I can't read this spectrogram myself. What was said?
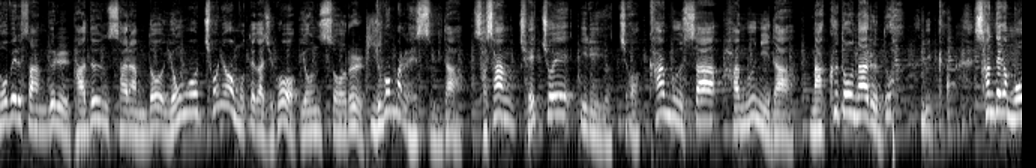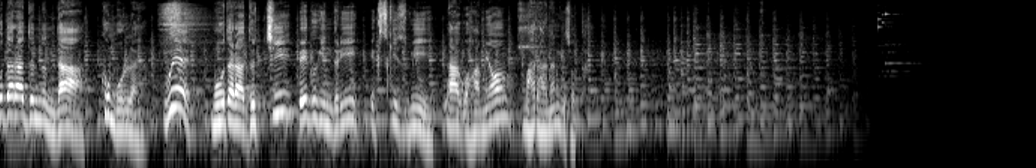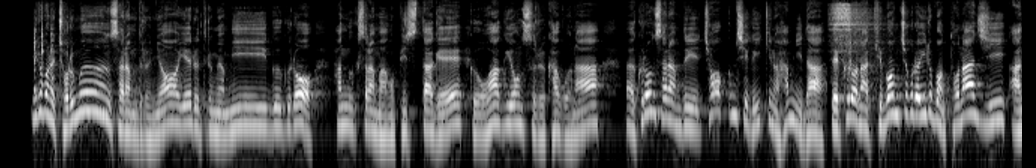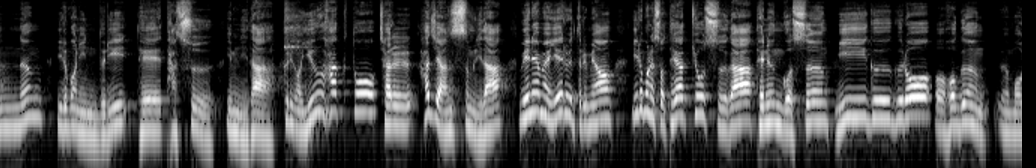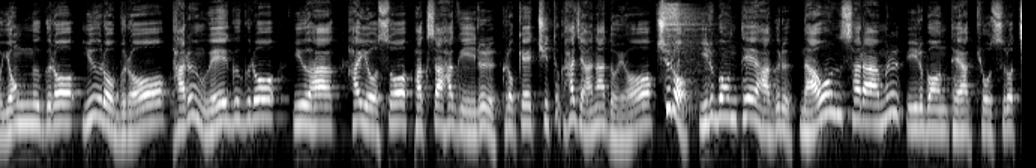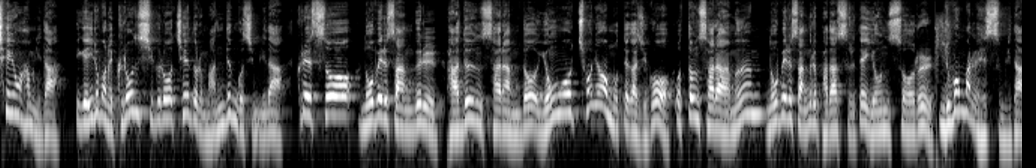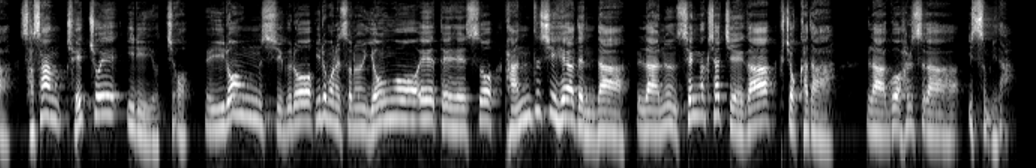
노벨상을 받은 사람도 영어 전혀 못돼가지고 연설을 일본말로 했습니다. 사상 최초의 일이었죠. 카무사 하문이다. 마크도나르도 그러니까 상대가 못 알아듣는다. 그거 몰라요. 왜 못 알아듣지? 외국인들이 excuse me 라고 하면 말 안 하는 게 좋다. 일본의 젊은 사람들은요, 예를 들면 미국으로 한국 사람하고 비슷하게 그 어학 연수를 가거나 어, 그런 사람들이 조금씩 있기는 합니다. 네, 그러나 기본적으로 일본 떠나지 않는 일본인들이 대다수입니다. 그리고 유학도 잘 하지 않습니다. 왜냐하면 예를 들면 일본에서 대학 교수가 되는 것은 미국으로 어, 혹은 뭐 영국으로 유럽으로 다른 외국으로 유학하여서 박사 학위를 그렇게 취득하지 않아도요. 주로 일본 대학을 나온 사람을 일본 대학 교수로 채용합니다. 이게 일본에 그런 식으로 제도를 만든 것입니다. 그래서 노벨상을 받은 사람도 영어 전혀 못돼가지고 어떤 사람은 노벨상을 받았을 때 연설을 일본말로 했습니다. 사상 최초의 일이었죠. 이런 식으로 일본에서는 영어에 대해서 반드시 해야 된다라는 생각 자체가 부족하다라고 할 수가 있습니다.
